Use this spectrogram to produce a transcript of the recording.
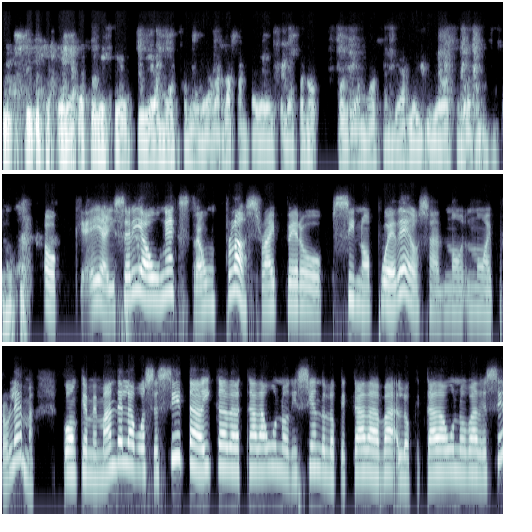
Sí, sí, teacher, en el caso de que pudiéramos como grabar la pantalla del teléfono, podríamos enviarle el video haciendo la conversación así. Ok, ahí sería un extra, un plus, right? Pero si no puede, o sea, no, no hay problema. Con que me mande la vocecita y cada, cada uno diciendo lo que cada, va, lo que cada uno va a decir,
